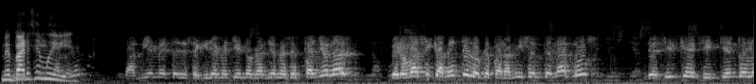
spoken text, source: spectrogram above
Me parece muy bien. También me seguiré metiendo canciones españolas, pero básicamente lo que para mí son temazos, decir que sintiéndolo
